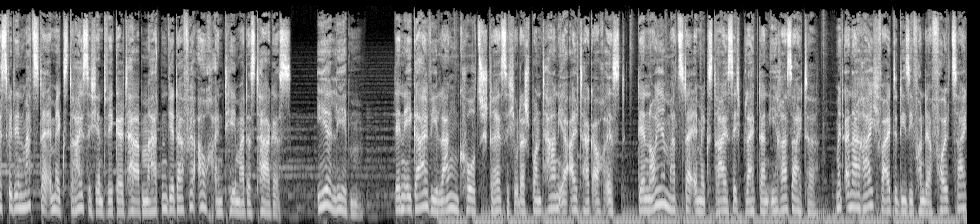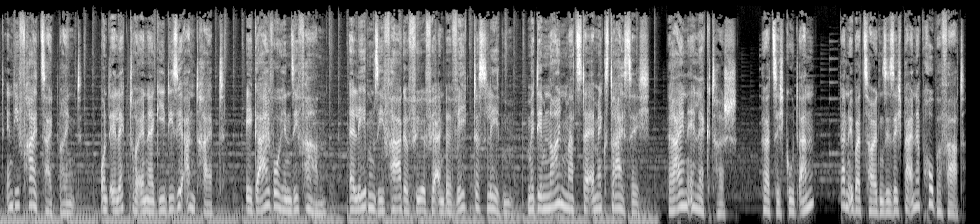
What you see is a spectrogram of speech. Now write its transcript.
Als wir den Mazda MX30 entwickelt haben, hatten wir dafür auch ein Thema des Tages. Ihr Leben. Denn egal wie lang, kurz, stressig oder spontan Ihr Alltag auch ist, der neue Mazda MX30 bleibt an Ihrer Seite. Mit einer Reichweite, die Sie von der Vollzeit in die Freizeit bringt. Und Elektroenergie, die Sie antreibt. Egal wohin Sie fahren. Erleben Sie Fahrgefühl für ein bewegtes Leben. Mit dem neuen Mazda MX30. Rein elektrisch. Hört sich gut an? Dann überzeugen Sie sich bei einer Probefahrt.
